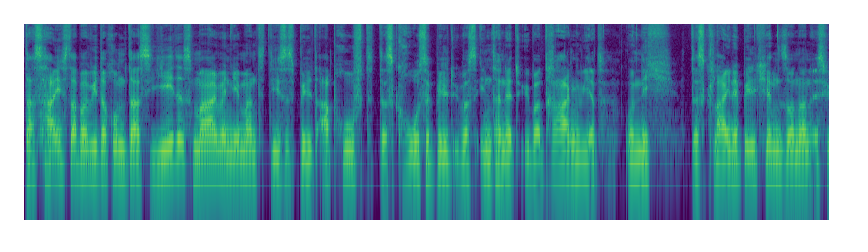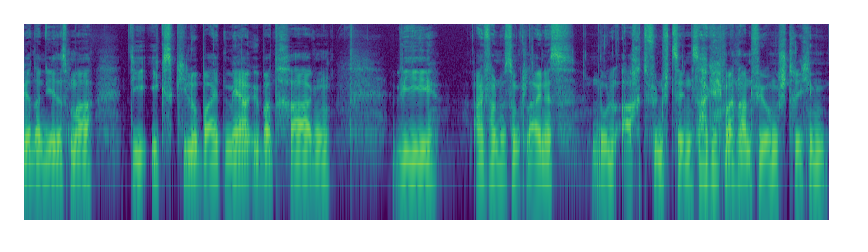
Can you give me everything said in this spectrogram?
Das heißt aber wiederum, dass jedes Mal, wenn jemand dieses Bild abruft, das große Bild übers Internet übertragen wird und nicht das kleine Bildchen, sondern es wird dann jedes Mal die x Kilobyte mehr übertragen, wie einfach nur so ein kleines 0815, sage ich mal in Anführungsstrichen,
